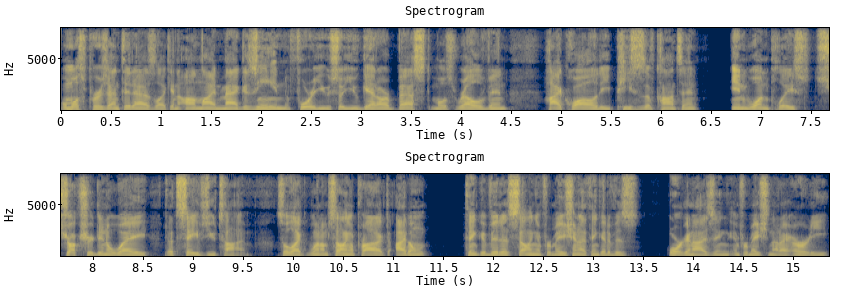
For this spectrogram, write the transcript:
almost present it as like an online magazine for you. So you get our best, most relevant, high quality pieces of content in one place, structured in a way that saves you time. So like when I'm selling a product, I don't think of it as selling information. I think of it as organizing information that I already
